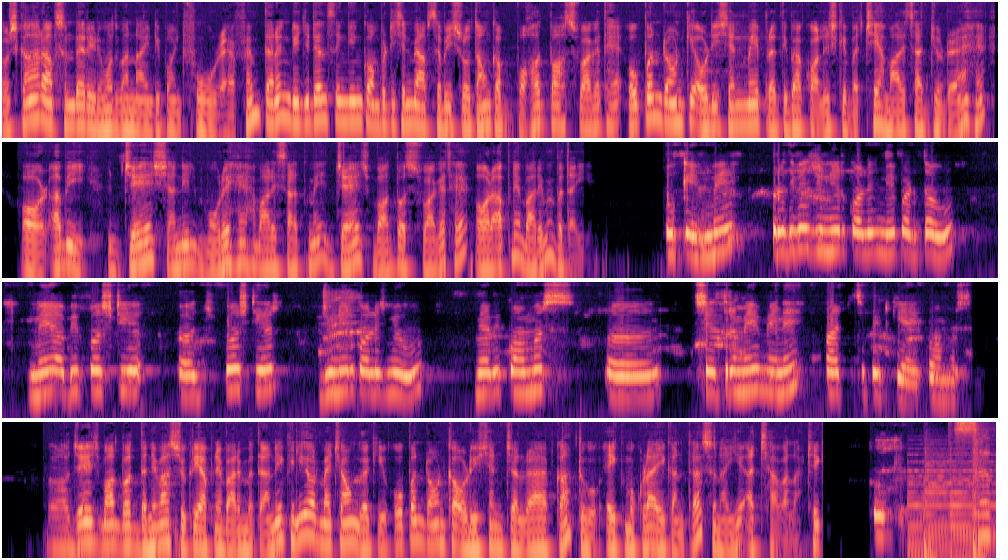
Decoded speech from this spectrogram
नमस्कार आप सुन रहे radio Madhuban 90.4 FM Tarang digital singing competition में आप सभी श्रोताओं का बहुत बहुत स्वागत है। ओपन राउंड के ऑडिशन में प्रतिभा कॉलेज के बच्चे हमारे साथ जुड़ रहे हैं और अभी जयेश अनिल मोरे हैं हमारे साथ में। जयेश बहुत बहुत स्वागत है और अपने बारे में बताइए। ओके okay, मैं प्रतिभा जूनियर कॉलेज में पढ़ता हूँ। मैं अभी first year first year junior college में हूँ। मैं अभी कॉमर्स क्षेत्र में मैंने पार्टिसिपेट किया है कॉमर्स जयेश बहुत बहुत धन्यवाद शुक्रिया अपने बारे में बताने के लिए। और मैं चाहूँगा कि ओपन राउंड का ऑडिशन चल रहा है आपका तो एक मुखड़ा एक अंतरा सुनाइए अच्छा वाला ठीक है? सब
